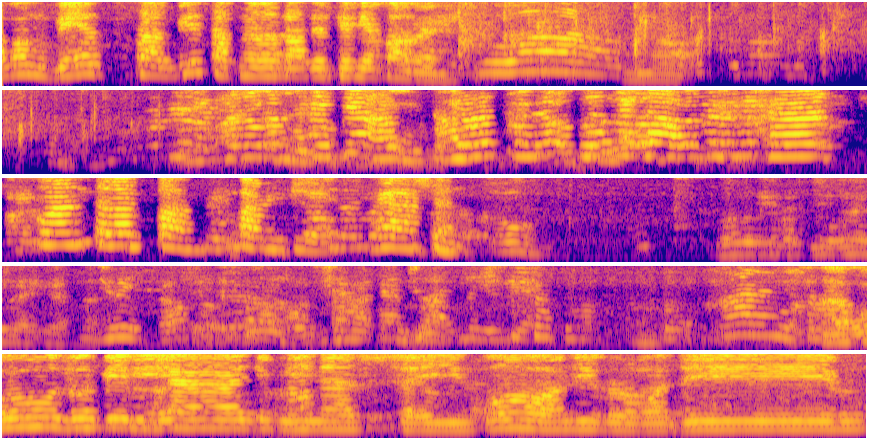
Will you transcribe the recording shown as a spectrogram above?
এবং বেস্ট সার্ভিস আপনারা তাদের থেকে পাবেন। আমরা أعوذ بالله من الشيطان الرجيم.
